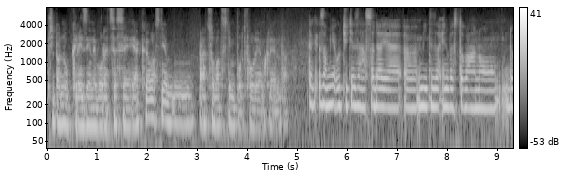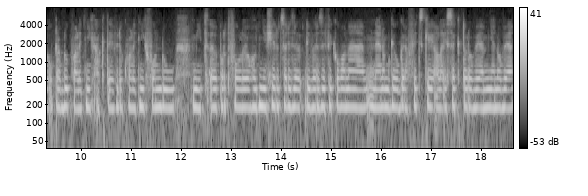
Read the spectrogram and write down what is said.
případnou krizi nebo recesi? Jak vlastně pracovat s tím portfoliem klienta? Tak za mě určitě zásada je eh, mít zainvestováno do opravdu kvalitních aktiv, do kvalitních fondů, mít eh, portfolio hodně široce diverzifikované, nejenom geograficky, ale i sektorově, měnově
